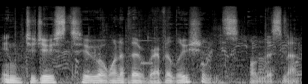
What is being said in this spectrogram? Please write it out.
introduced to one of the revolutions on this map,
